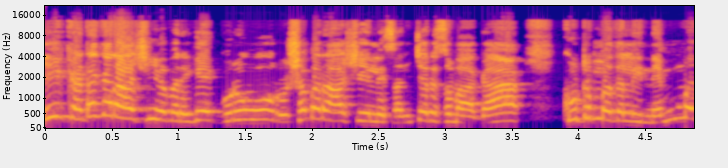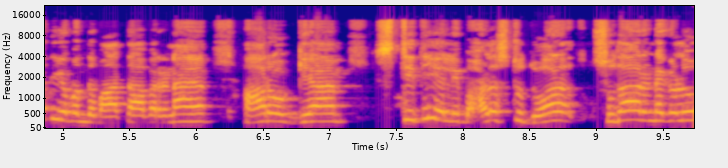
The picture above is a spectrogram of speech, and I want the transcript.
ಈ ಕಟಕ ರಾಶಿಯವರಿಗೆ ಗುರುವು ವೃಷಭ ರಾಶಿಯಲ್ಲಿ ಸಂಚರಿಸುವಾಗ ಕುಟುಂಬದಲ್ಲಿ ನೆಮ್ಮದಿಯ ಒಂದು ವಾತಾವರಣ, ಆರೋಗ್ಯ, ಸ್ಥಿತಿಯಲ್ಲಿ ಬಹಳಷ್ಟು ಸುಧಾರಣೆಗಳು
